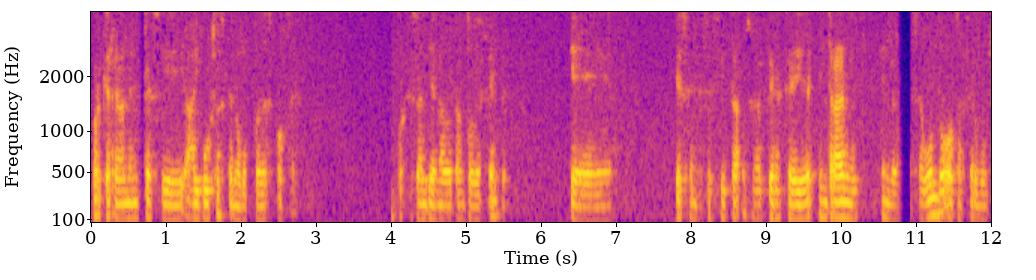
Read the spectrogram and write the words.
porque realmente si hay buses que no puedes coger, porque se han llenado tanto de gente que, que se necesita, o sea, tienes que entrar en el, segundo o tercer bus.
